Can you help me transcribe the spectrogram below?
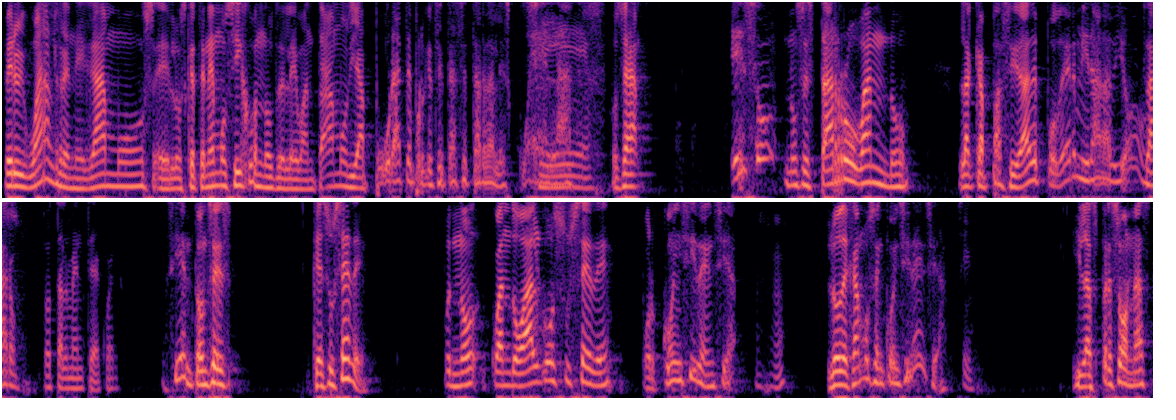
Pero igual renegamos, eh, los que tenemos hijos nos levantamos y apúrate porque se te hace tarde a la escuela. Sí. O sea, eso nos está robando la capacidad de poder mirar a Dios. Claro, totalmente de acuerdo. Sí, entonces, ¿qué sucede? Pues no, cuando algo sucede por coincidencia, lo dejamos en coincidencia. Sí. Y las personas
